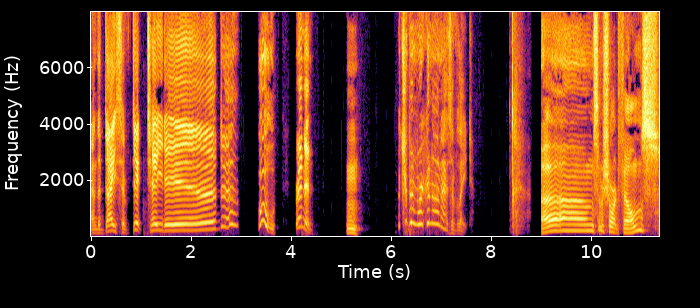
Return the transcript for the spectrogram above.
And the dice have dictated. Ooh, Brendan. Mm. What you been working on as of late? Um, some short films.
